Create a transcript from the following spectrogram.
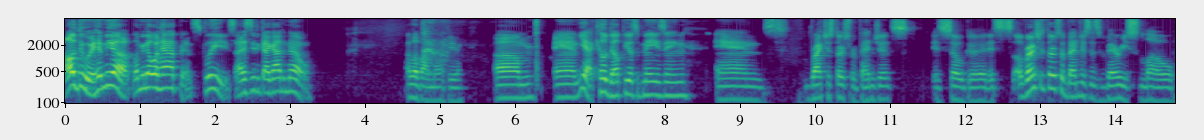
I'll do it. Hit me up. Let me know what happens, please. I just need. To, I got to know. I love Onomatopoeia. Um, and yeah, Philadelphia is amazing, and Righteous Thirst for Vengeance is so good. It's Righteous Thirst for Vengeance is very slow.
